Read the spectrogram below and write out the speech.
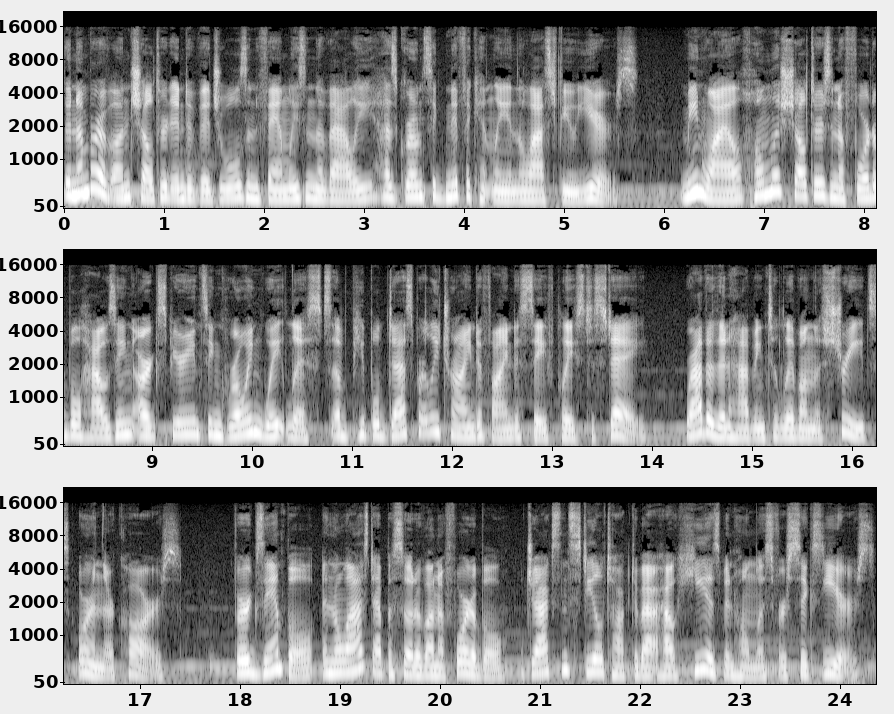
The number of unsheltered individuals and families in the valley has grown significantly in the last few years. Meanwhile, homeless shelters and affordable housing are experiencing growing wait lists of people desperately trying to find a safe place to stay, rather than having to live on the streets or in their cars. For example, in the last episode of Unaffordable, Jackson Steele talked about how he has been homeless for six years,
